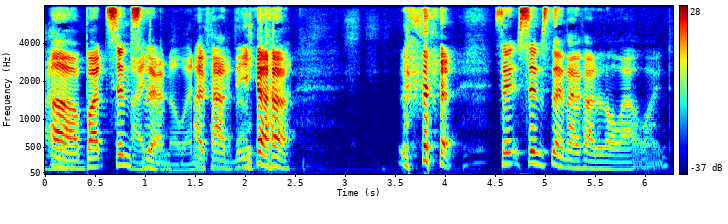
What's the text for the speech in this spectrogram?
Uh, but since I then, I've had the. Uh, since, since then, I've had it all outlined.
